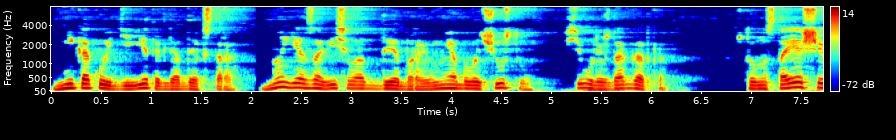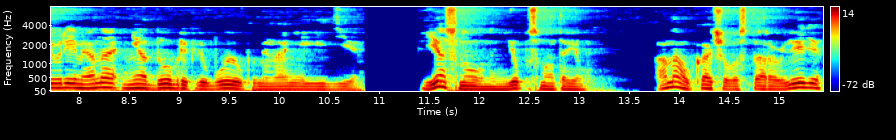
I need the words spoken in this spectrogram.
Никакой диеты для Декстера. Но я зависел от Дебора, и у меня было чувство, всего лишь догадка, что в настоящее время она не одобрит любое упоминание о еде. Я снова на нее посмотрел. Она укачивала старую леди,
